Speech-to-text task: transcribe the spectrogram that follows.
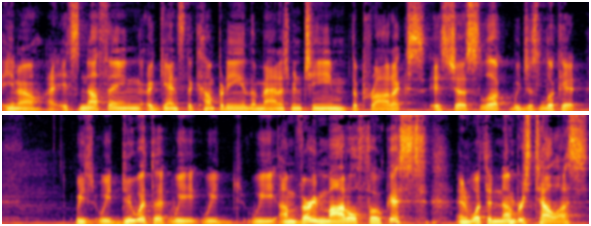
you know, it's nothing against the company, the management team, the products. It's just, look, we just look at, we, we do what the, we, we, we, I'm very model focused and what the numbers tell us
